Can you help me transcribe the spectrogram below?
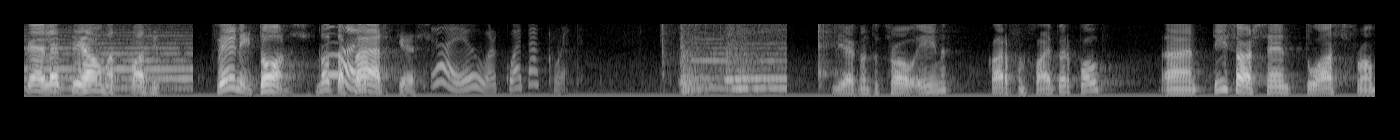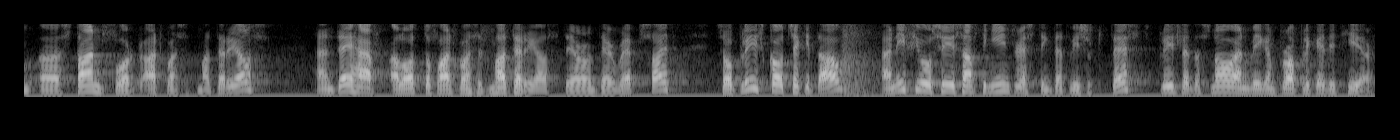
Okay, let's see how much was it. 20 tons, not a bad guess. Yeah, you were quite accurate. We are going to throw in carbon fiber bolt. And these are sent to us from uh, Stanford Advanced Materials. And they have a lot of advanced materials there on their website. So please go check it out. And if you see something interesting that we should test, please let us know and we can propagate it here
